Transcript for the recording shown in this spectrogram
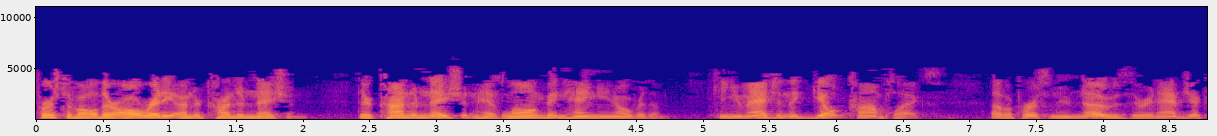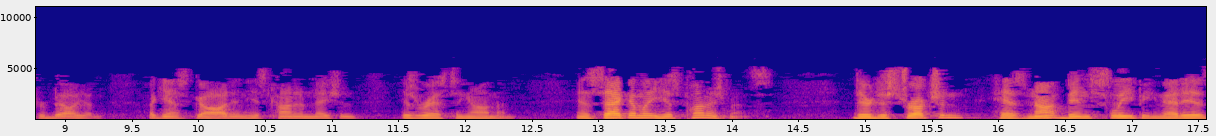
First of all, they're already under condemnation. Their condemnation has long been hanging over them. Can you imagine the guilt complex of a person who knows they're in abject rebellion against God and his condemnation is resting on them? And secondly, his punishments. Their destruction has not been sleeping. That is,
